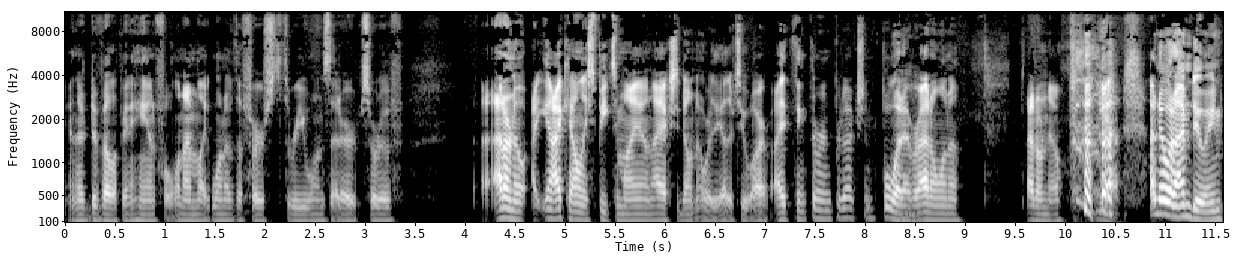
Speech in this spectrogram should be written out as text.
and they're developing a handful, and I'm like one of the first three ones that are sort of. I don't know. I, you know, I can only speak to my own. I actually don't know where the other two are. I think they're in production, but whatever. I don't want to. I don't know. Yeah. I know what I'm doing,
